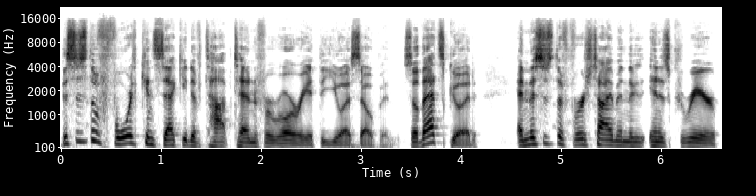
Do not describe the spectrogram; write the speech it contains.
This is the fourth consecutive top ten for Rory at the U.S. Open, so that's good. And this is the first time in the in his career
